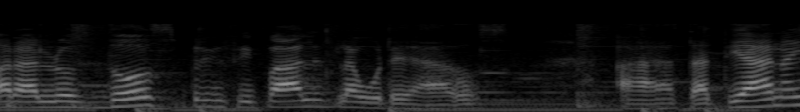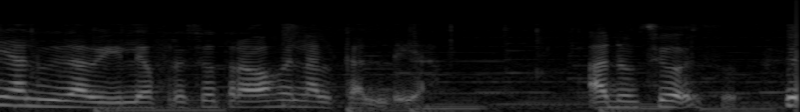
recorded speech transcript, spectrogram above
para los dos principales laureados. A Tatiana y a Luis David le ofreció trabajo en la alcaldía. Anunció eso.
